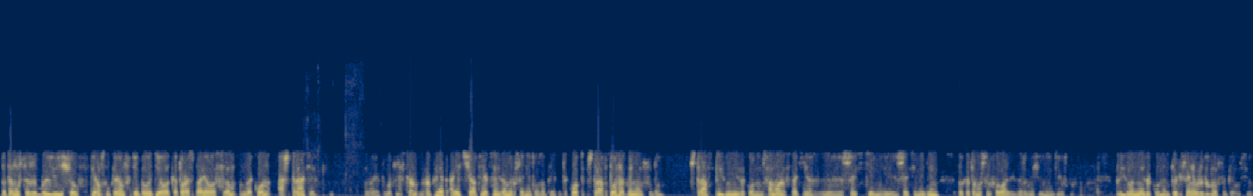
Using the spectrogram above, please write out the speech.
Потому что же были еще в Пермском краевом суде было дело, которое оспаривало сам закон о штрафе за это. Вот есть запрет, а есть еще ответственность за нарушение этого запрета. Так вот, штраф тоже отменен судом. Штраф признан незаконным. Сама статья 6.7 и 6.7.1, по которому штрафовали за размещение киосков, признан незаконным. То решение уже давно вступило в силу.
